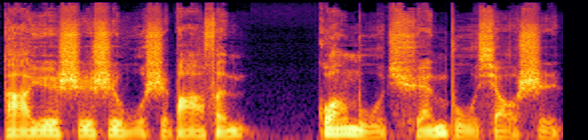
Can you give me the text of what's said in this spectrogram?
大约十时五十八分，光幕全部消失。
